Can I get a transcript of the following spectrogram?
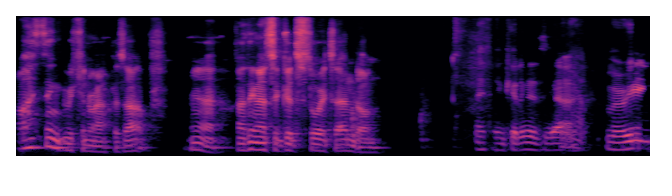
I think we can wrap it up. Yeah, I think that's a good story to end on. I think it is. Yeah. yeah. Marie,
